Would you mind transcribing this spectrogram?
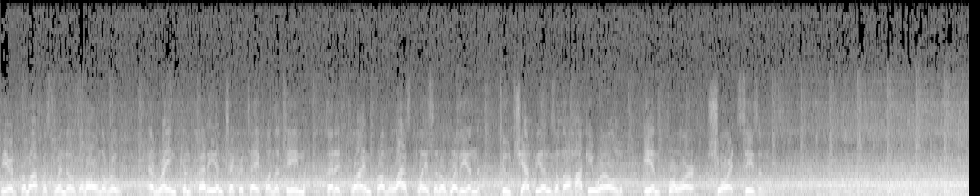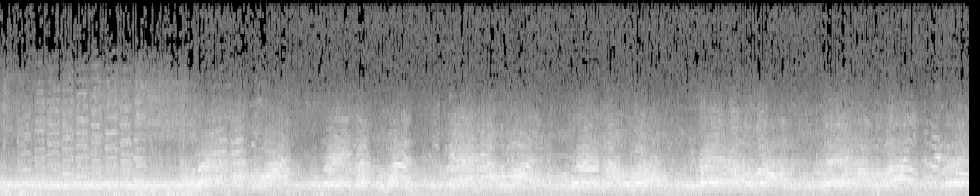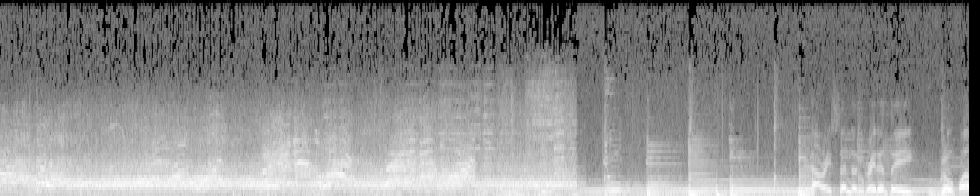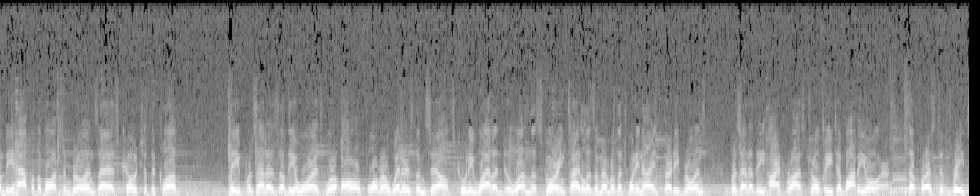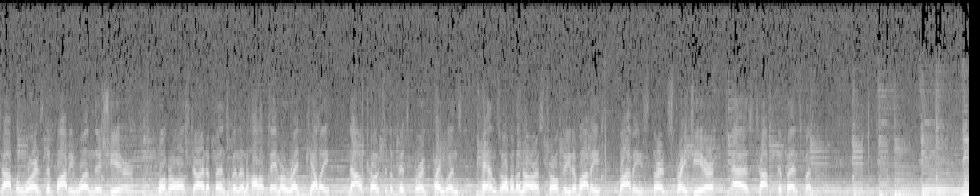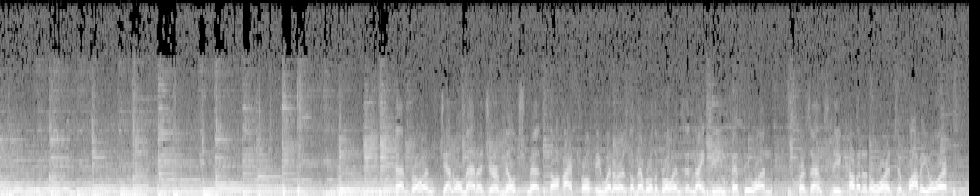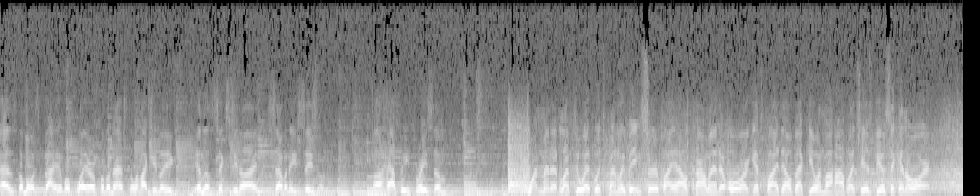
appeared from office windows along the route and rained confetti and ticker tape on the team that had climbed from last place in oblivion to champions of the hockey world in four short seasons. Sinden greeted the group on behalf of the Boston Bruins as coach of the club. The presenters of the awards were all former winners themselves. Cooney Weiland, who won the scoring title as a member of the 2930 Bruins, presented the Art Ross Trophy to Bobby Orr, the first of three top awards that Bobby won this year. Former All-Star defenseman and Hall of Famer Red Kelly, now coach of the Pittsburgh Penguins, hands over the Norris Trophy to Bobby, Bobby's third straight year as top defenseman. And Bruins general manager Milt Schmidt, the Hart Trophy winner as the member of the Bruins in 1951, presents the coveted award to Bobby Orr as the most valuable player for the National Hockey League in the 69-70 season. A happy threesome one minute left to Edwards penalty being served by Al Karlander. Orr gets by Delvecchio and Mahovlich. Here's Bucyk and Orr.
